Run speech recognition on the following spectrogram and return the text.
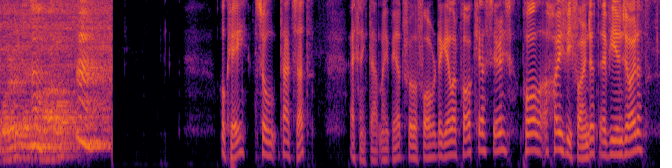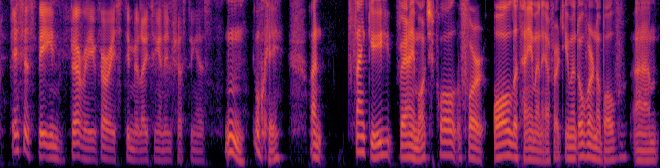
the world as a model. Okay, so that's it. I think that might be it for the Forward Together podcast series. Paul, how have you found it? Have you enjoyed it? It has been very, very stimulating and interesting. Yes. Hmm, okay. And thank you very much, Paul, for all the time and effort. You went over and above um,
